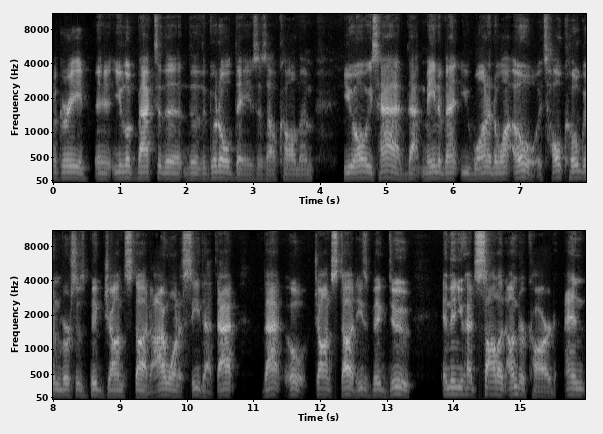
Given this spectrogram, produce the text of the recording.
Agreed. You look back to the, the the good old days, as I'll call them, you always had that main event you wanted to watch. Oh, it's Hulk Hogan versus Big John Studd. I want to see that. That that oh, John Studd, he's a big dude. And then you had solid undercard. And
